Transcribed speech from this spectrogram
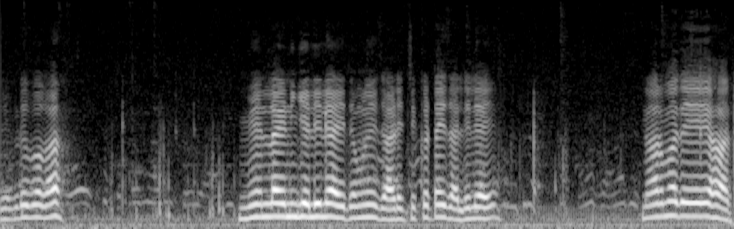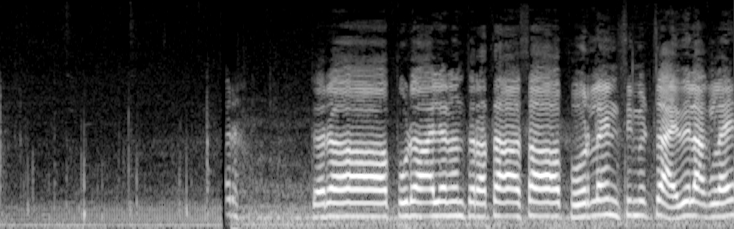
इकडे बघा. मेन लाईन गेलेली आहे त्यामुळे झाडाची कटाई झालेली आहे. नर्मदे हर तर- तर पुढं आल्यानंतर आता असा फोर लाईन सिमेंटचा हायवे लागलाय.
